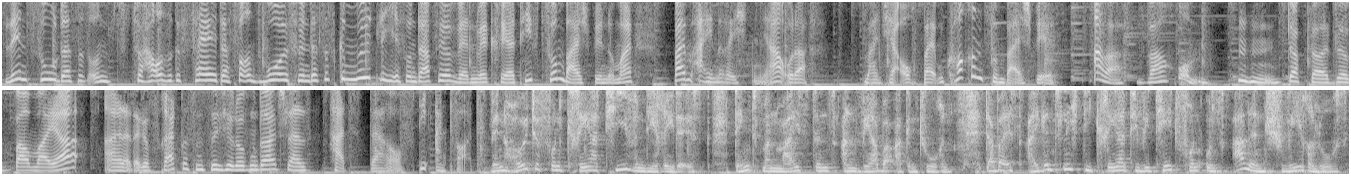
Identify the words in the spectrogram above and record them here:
sehen zu, dass es uns zu Hause gefällt, dass wir uns wohlfühlen, dass es gemütlich ist und dafür werden wir kreativ, zum Beispiel nur mal beim Einrichten, ja? Oder manche auch beim Kochen zum Beispiel. Aber warum? Dr. Dirk Baumeier, einer der gefragtesten Psychologen Deutschlands, hat darauf die Antwort. Wenn heute von Kreativen die Rede ist, denkt man meistens an Werbeagenturen. Dabei ist eigentlich die Kreativität von uns allen schwerelos,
